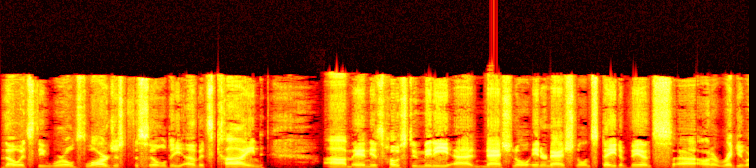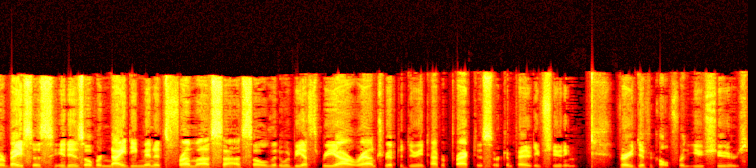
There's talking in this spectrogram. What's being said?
though it's the world's largest facility of its kind, um, and is host to many uh, national, international, and state events uh, on a regular basis. It is over 90 minutes from us, uh, so that it would be a three-hour round trip to do any type of practice or competitive shooting. Very difficult for youth shooters.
